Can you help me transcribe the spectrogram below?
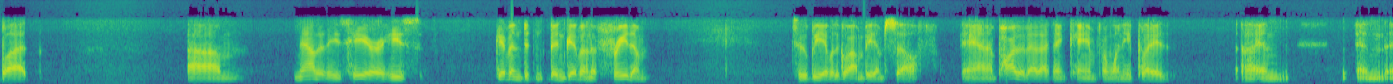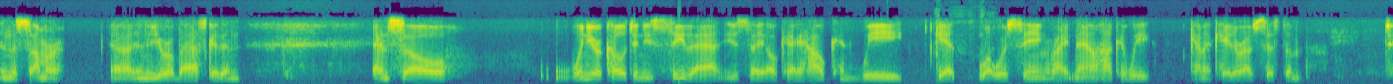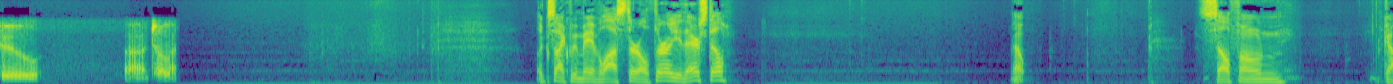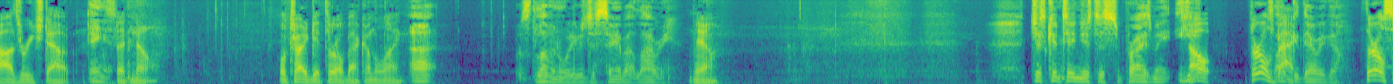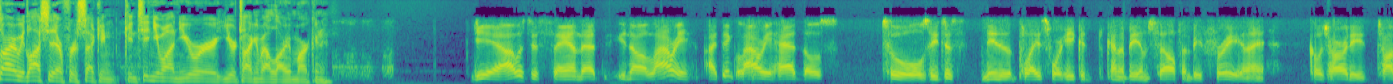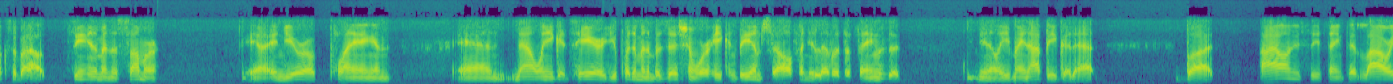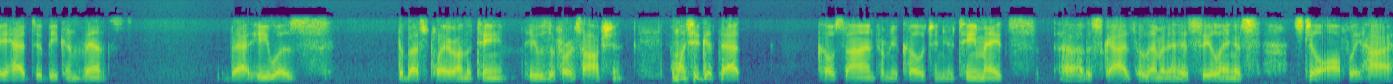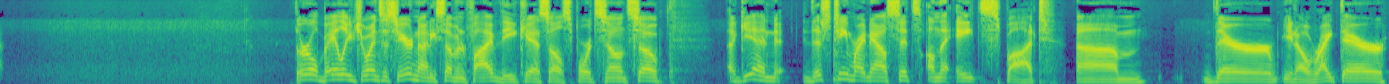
but um, now that he's here, he's given been given the freedom to be able to go out and be himself, and part of that I think came from when he played uh, in in in the summer uh, in the EuroBasket, and and so when you're a coach and you see that, you say, okay, how can we get what we're seeing right now? How can we kind of cater our system to uh, to Looks like we may have lost Thurl. Thurl, you there still? Nope. Cell phone gods reached out. Dang it. Said no. We'll try to get Thurl back on the line. Uh, was loving what he was just saying about Lauri. Yeah. Just continues to surprise me. He, oh, Thurl's back. There we go. Thurl, sorry we lost you there for a second. Continue on. You were you were talking about Lauri Markkanen. Yeah, I was just saying that you know Lauri. I think Lauri had those tools. He just needed a place where he could kind of be himself and be free. And I, Coach Hardy talks about seeing him in the summer uh, in Europe playing, and and now when he gets here, you put him in a position where he can be himself and you live with the things that you know he may not be good at. But I honestly think that Lauri had to be convinced that he was the best player on the team. He was the first option. And once you get that co-sign from your coach and your teammates, uh, the sky's the limit, and his ceiling is still awfully high. Thurl Bailey joins us here, 97.5, the KSL Sports Zone. So, again, this team right now sits on the eighth spot. Um, they're, you know, right there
